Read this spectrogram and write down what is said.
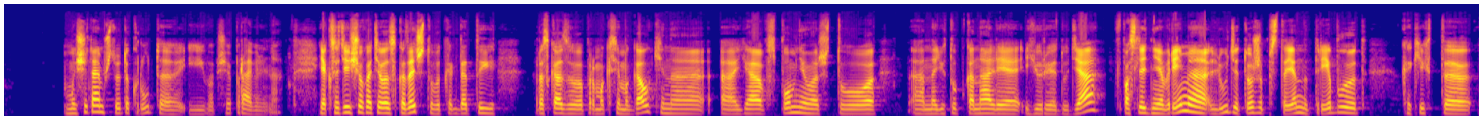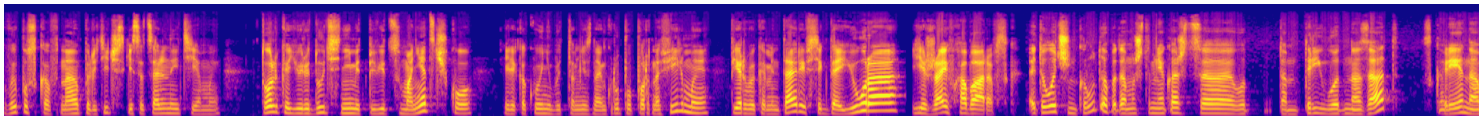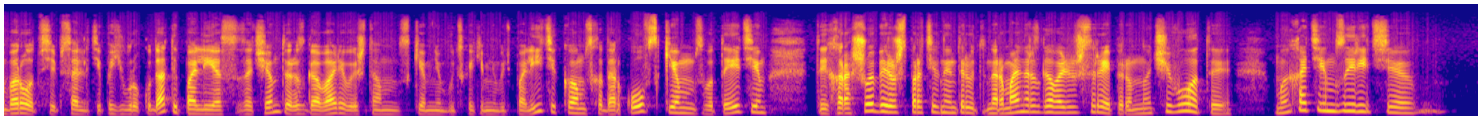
Мы считаем, что это круто и вообще правильно. Я, кстати, еще хотела сказать, что вот когда ты рассказывала про Максима Галкина, а, я вспомнила, что а, на YouTube-канале Юрия Дудя в последнее время люди тоже постоянно требуют каких-то выпусков на политические и социальные темы. Только Юрий Дудь снимет певицу Монеточку или какую-нибудь там, не знаю, группу порнофильмы, первый комментарий всегда «Юра, езжай в Хабаровск». Это очень круто, потому что, мне кажется, вот там три года назад Скорее наоборот, все писали типа Юра, куда ты полез? Зачем ты разговариваешь там с кем-нибудь, с каким-нибудь политиком, с Ходорковским, с вот этим? Ты хорошо берешь спортивное интервью, ты нормально разговариваешь с рэпером, но чего ты? Мы хотим зырить э,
